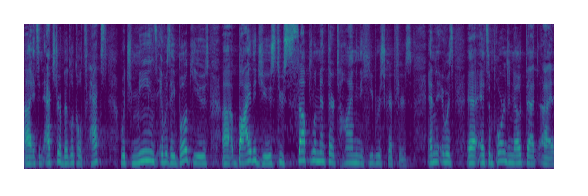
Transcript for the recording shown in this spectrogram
Uh, it's an extra biblical text, which means it was a book used uh, by the Jews to supplement their time in the Hebrew scriptures. And it was, uh, it's important to note that uh,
